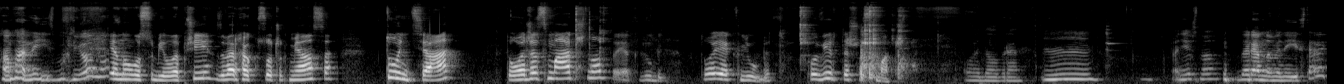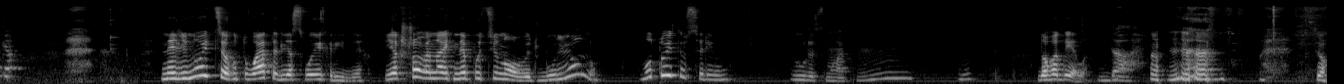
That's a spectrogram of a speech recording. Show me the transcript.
Мама не їсть бульйону. Кинула собі лапші, зверху кусочок м'яса, тунця, теж смачно, То як любить. то як любить. Повірте, що смачно. Ой, добре. Звісно, даремно ви не їсте таке. Не лінуйте готувати для своїх рідних. Якщо ви навіть не поціновувач бульйону, готуйте все рівно. Дуже смачно. Догодила. Да. Все.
